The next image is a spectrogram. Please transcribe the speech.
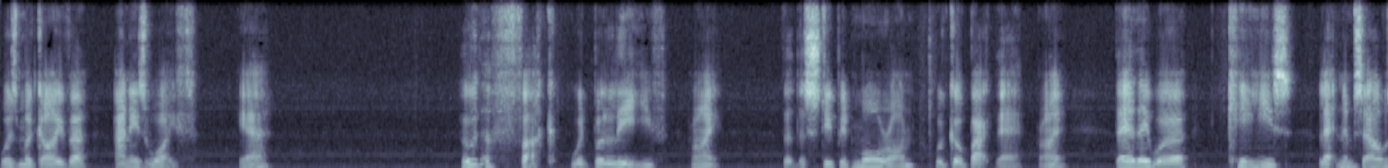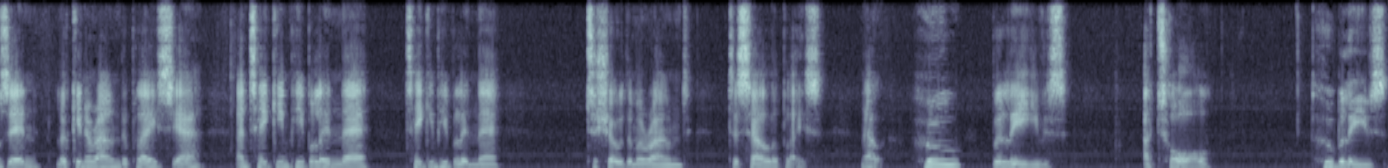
was McIvor and his wife? Yeah? Who the fuck would believe, right, that the stupid moron would go back there, right? There they were, keys, letting themselves in, looking around the place, yeah, and taking people in there, taking people in there to show them around to sell the place. Now, who believes at all, who believes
